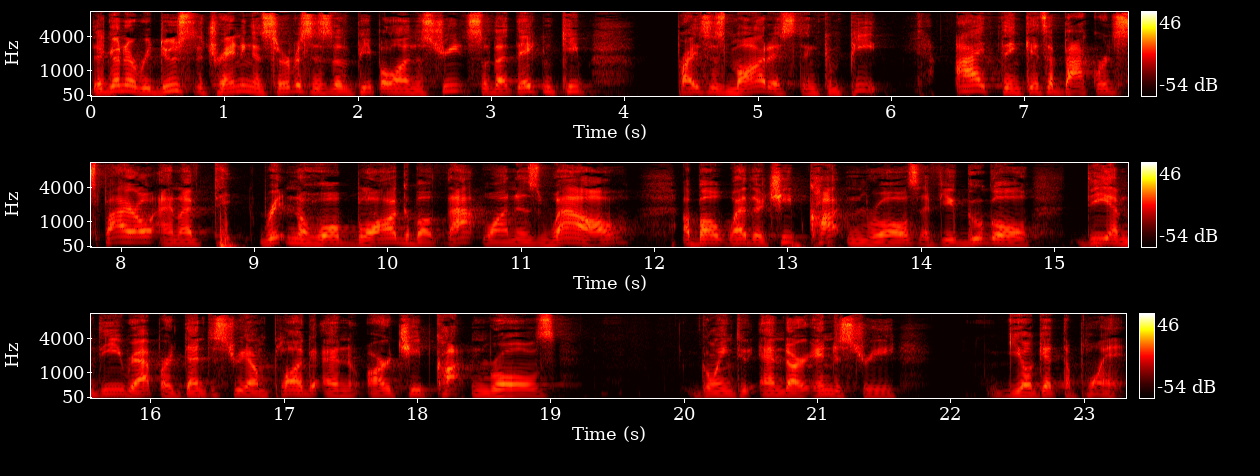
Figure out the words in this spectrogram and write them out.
They're going to reduce the training and services of the people on the street so that they can keep prices modest and compete. I think it's a backwards spiral, and I've t- written a whole blog about that one as well, about whether cheap cotton rolls, if you Google DMD rep or dentistry unplugged our cheap cotton rolls going to end our industry, you'll get the point.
